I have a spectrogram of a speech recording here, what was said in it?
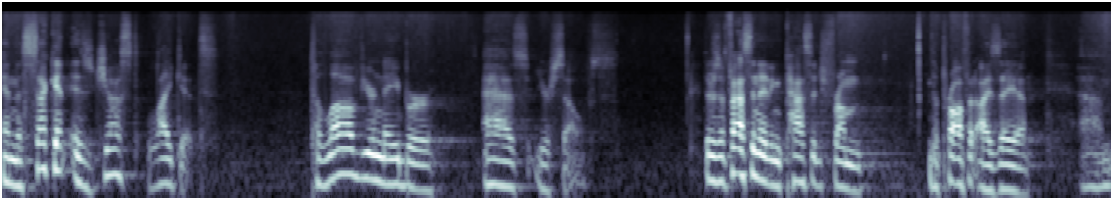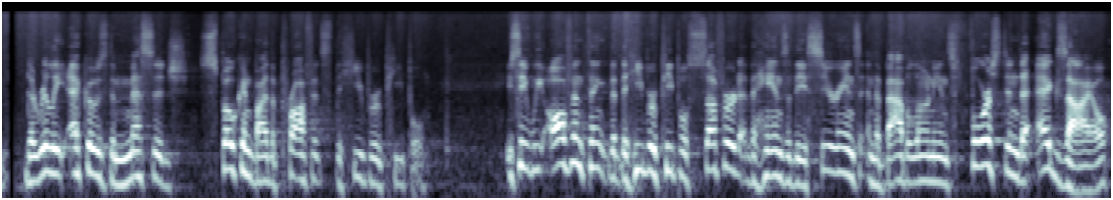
And the second is just like it to love your neighbor as yourselves. There's a fascinating passage from the prophet Isaiah um, that really echoes the message spoken by the prophets, the Hebrew people. You see, we often think that the Hebrew people suffered at the hands of the Assyrians and the Babylonians, forced into exile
